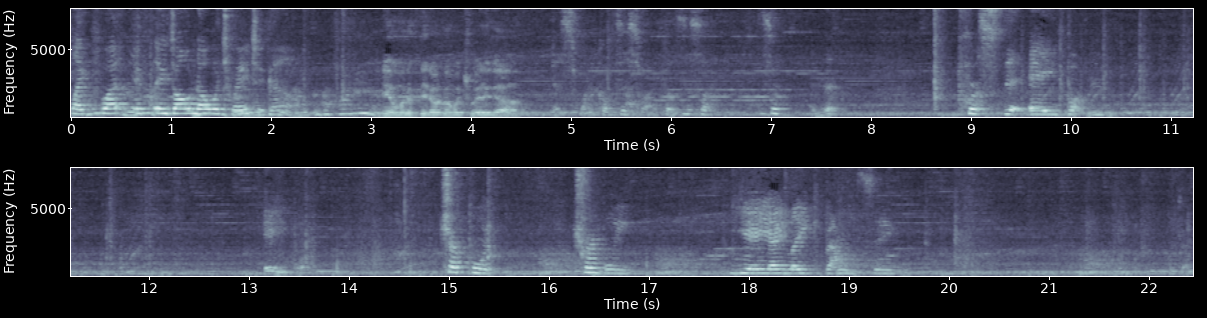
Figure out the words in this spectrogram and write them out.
Like, what if they don't know which way to go? Yeah, what if they don't know which way to go? This way, goes this way, goes this way, this way, and then press the A button. A button. Checkpoint. Trampoline. Yay, I like bouncing. Okay.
